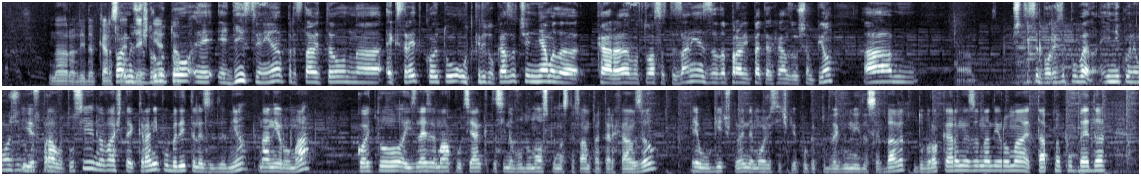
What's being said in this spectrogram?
на Рали Дакар Той, след между днешния етап. другото, е единствения представител на X-Rate, който открито каза, че няма да кара в това състезание, за да прави Петър Ханзел шампион, а, а ще се бори за победа. И никой не може да И го е в спре. правото си. На вашите екрани победителя за деня, Нани Рома, който излезе малко от сянката си на водоноска на Стефан Петър Ханзел. Е логично, е, не може всички да пукат по две гуми и да се бавят. Добро каране за Нани Рома, етапна победа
